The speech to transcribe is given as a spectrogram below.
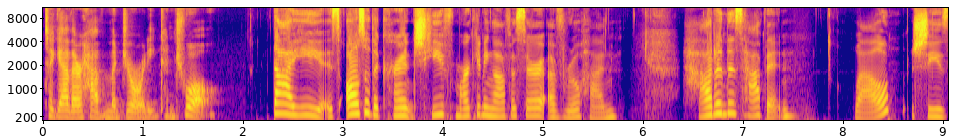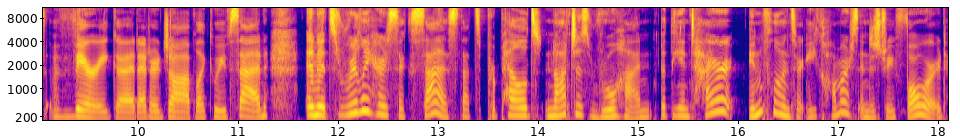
together have majority control. Da Yi is also the current chief marketing officer of Ruhan. How did this happen? Well, she's very good at her job, like we've said, and it's really her success that's propelled not just Ruhan, but the entire influencer e commerce industry forward.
